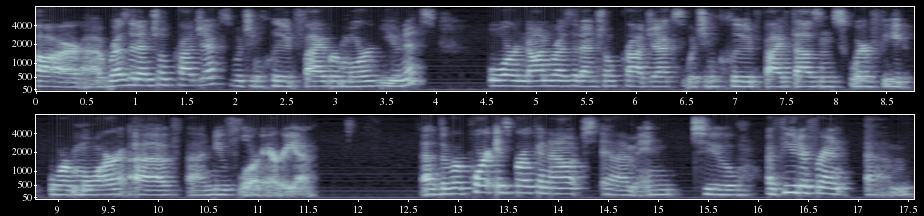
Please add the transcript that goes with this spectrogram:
are uh, residential projects, which include five or more units, or non-residential projects, which include 5,000 square feet or more of uh, new floor area. Uh, the report is broken out um, into a few different um,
